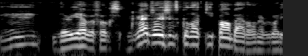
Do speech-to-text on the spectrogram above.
And there you have it, folks. Congratulations. Good luck. Keep on battling, everybody.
